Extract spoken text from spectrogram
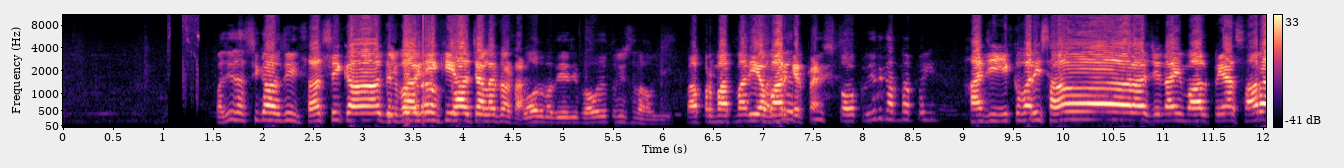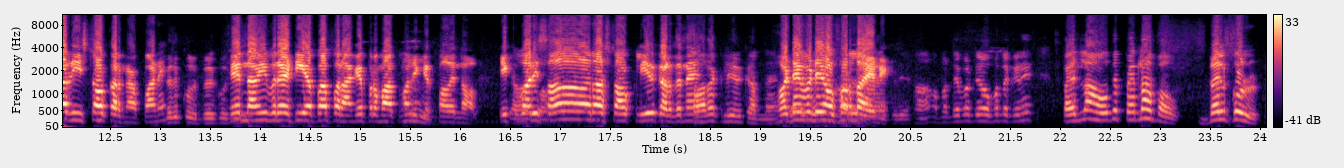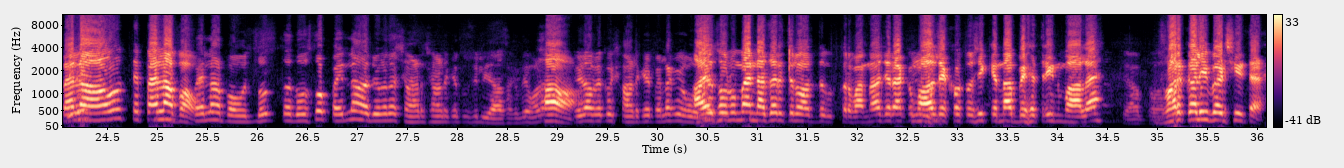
ਭਾਜੀ ਸਤਿ ਸ਼੍ਰੀ ਅਕਾਲ ਜੀ। ਸਤਿ ਸ੍ਰੀ ਅਕਾਲ ਦਿਲਬਾਗ ਜੀ ਕੀ ਹਾਲ ਚਾਲ ਹੈ ਤੁਹਾਡਾ? ਬਹੁਤ ਵਧੀਆ ਜੀ ਬਹੁਤ ਤੁਸੀਂ ਸੁਣਾਓ ਜੀ? ਆ ਪ੍ਰਮਾਤਮਾ ਦੀ ਅਪਾਰ ਕਿਰਪਾ। ਸਟਾਕ ਕਲੀਅਰ ਕਰਨਾ ਪਈ? ਹਾਂਜੀ ਇੱਕ ਵਾਰੀ ਸਾਰਾ ਜਿੰਨਾ ਹੀ ਮਾਲ ਪਿਆ ਸਾਰਾ ਰੀਸਟਾਕ ਕਰਨਾ ਆਪਾਂ ਨੇ। ਬਿਲਕੁਲ ਬਿਲਕੁਲ ਫਿਰ। ਨਵੀਂ ਵੈਰਾਈਟੀ ਆਪਾਂ ਭਰਾਂਗੇ ਪ੍ਰਮਾਤਮਾ ਦੀ। ਕਿਰਪਾ ਦੇ ਨਾਲ। ਇੱਕ ਵਾਰੀ। ਸਾਰਾ ਸਟਾਕ ਕਲੀਅਰ ਕਰ ਦੇਣਾ। ਸਾਰਾ ਕਲੀਅਰ ਕਰਨਾ ਹੈ। ਵੱਡੇ ਵੱਡੇ offer ਲਾਏ ਨੇ। ਹਾਂ ਵੱਡੇ ਵੱਡੇ ਆਫਰ ਲੱਗੇ ਨੇ। ਪਹਿਲਾਂ ਆਓ ਤੇ ਪਹਿਲਾਂ ਪਾਓ। ਬਿਲਕੁਲ ਪਹਿਲਾਂ ਆਓ ਤੇ ਪਹਿਲਾਂ ਪਾਓ। ਪਹਿਲਾਂ ਪਾਓ। ਤਾਂ ਦੋਸਤੋ ਪਹਿਲਾਂ ਆ ਜਾਓਗਾ ਤਾਂ ਛਾਂਟ ਛਾਂਟ ਕੇ ਤੁਸੀਂ ਲਿਜਾ ਸਕਦੇ ਹੋ ਹਨਾ। ਹਾਂ। ਜਿਹੜਾ ਵੇ ਕੋਈ ਛਾਂਟ ਕੇ ਪਹਿਲਾਂ ਕੋਈ ਹੋਰ ਆਇਓ ਤੁਹਾਨੂੰ ਮੈਂ ਨਜ਼ਰ ਚਲੋ ਕਰਵਾਨਾ ਜਰਾ ਕਮਾਲ ਦੇਖੋ ਤੁਸੀਂ ਕਿੰਨਾ ਬਿਹਤਰੀਨ ਮਾਲ ਹੈ। ਵਰਕ ਵਾਲੀ ਬੈਡਸ਼ੀਟ ਹੈ।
